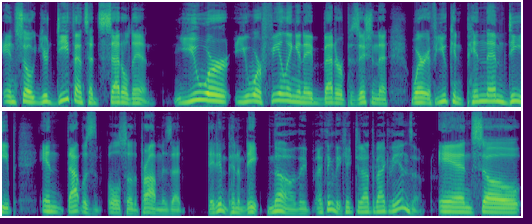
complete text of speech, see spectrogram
and so your defense had settled in. You were you were feeling in a better position that where if you can pin them deep, and that was also the problem is that they didn't pin them deep, No, they. I think they kicked it out the back of the end zone. and so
